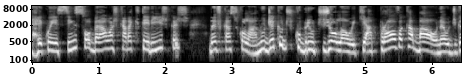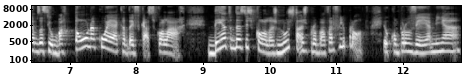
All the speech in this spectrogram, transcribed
reconheci em Sobral as características da eficácia escolar. No dia que eu descobri o tijolão e que a prova cabal, né, o, digamos assim, o batom na cueca da eficácia escolar, dentro das escolas, no estágio probatório, eu falei, pronto, eu comprovei a minha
